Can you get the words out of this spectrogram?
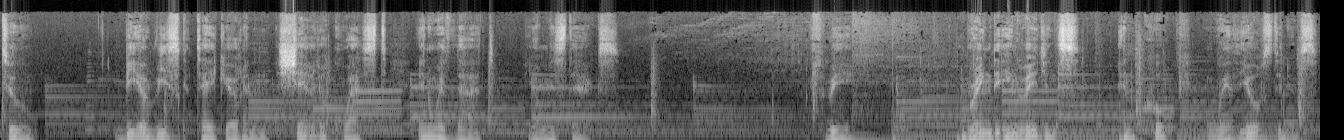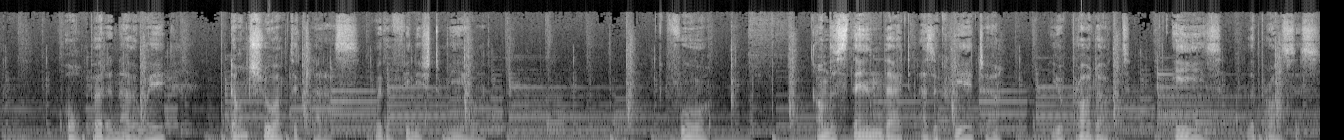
Two, be a risk taker and share your quest, and with that, your mistakes. 3. Bring the ingredients and cook with your students. Or, put another way, don't show up to class with a finished meal. 4. Understand that as a creator, your product is the process.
